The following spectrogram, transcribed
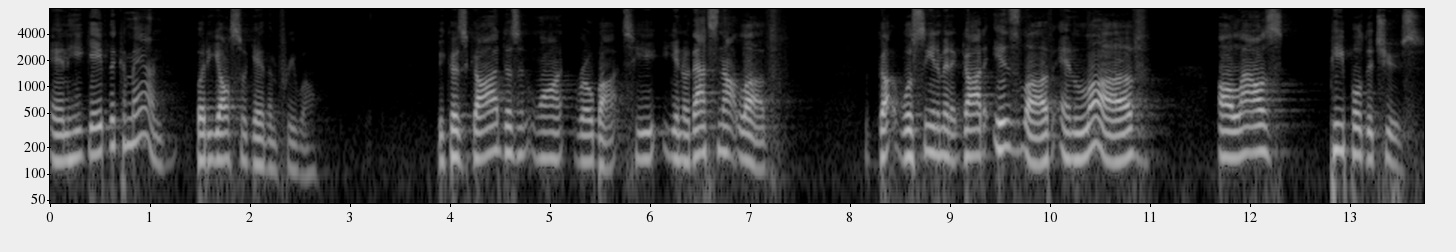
And he gave the command, but he also gave them free will. Because God doesn't want robots. He, you know, that's not love. God, we'll see in a minute. God is love, and love allows people to choose.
